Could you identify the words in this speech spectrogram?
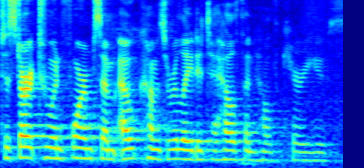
to start to inform some outcomes related to health and healthcare use.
